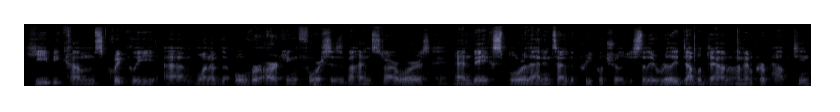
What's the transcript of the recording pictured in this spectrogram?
he becomes quickly um, one of the overarching forces behind Star Wars, Mhm. and they explore that inside of the prequel trilogy. So they really doubled down on Emperor Palpatine.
